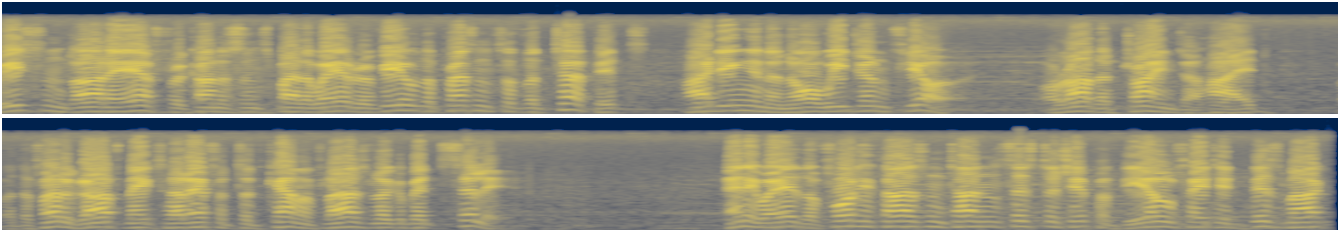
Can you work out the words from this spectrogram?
Recent RAF reconnaissance, by the way, revealed the presence of the Tirpitz hiding in a Norwegian fjord, or rather trying to hide, but the photograph makes her efforts at camouflage look a bit silly. Anyway, the 40,000-ton sister ship of the ill-fated Bismarck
